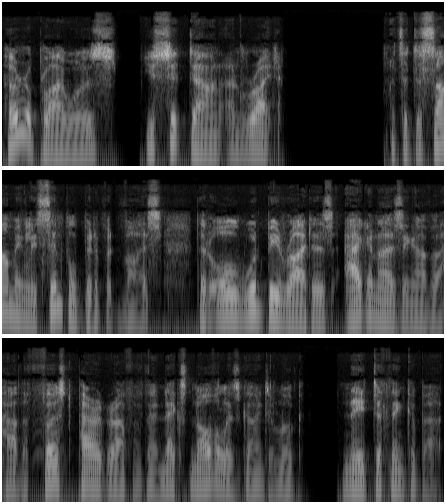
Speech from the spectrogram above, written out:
Her reply was, You sit down and write. It's a disarmingly simple bit of advice that all would be writers agonizing over how the first paragraph of their next novel is going to look need to think about.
